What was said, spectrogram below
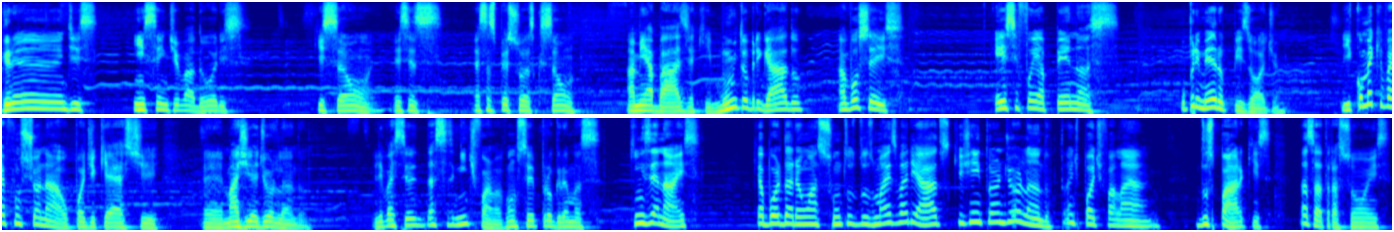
grandes incentivadores, que são esses, essas pessoas que são a minha base aqui. Muito obrigado a vocês. Esse foi apenas o primeiro episódio. E como é que vai funcionar o podcast eh, Magia de Orlando? Ele vai ser da seguinte forma: vão ser programas quinzenais que abordarão assuntos dos mais variados que giram em torno de Orlando. Então a gente pode falar dos parques, das atrações,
